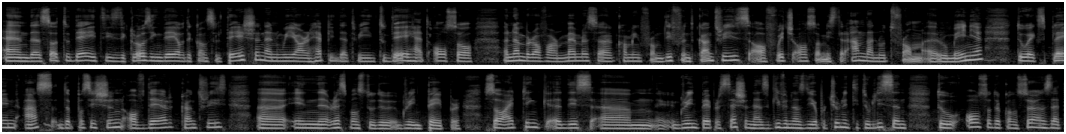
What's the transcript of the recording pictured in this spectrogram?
And uh, so today it is the closing day of the consultation, and we are happy that we today had also a number of our members uh, coming from different countries, of which also Mr. Andanut from uh, Romania, to explain us the position of their countries uh, in response to the green paper. So I think uh, this um, green paper session session has given us the opportunity to listen to also the concerns that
